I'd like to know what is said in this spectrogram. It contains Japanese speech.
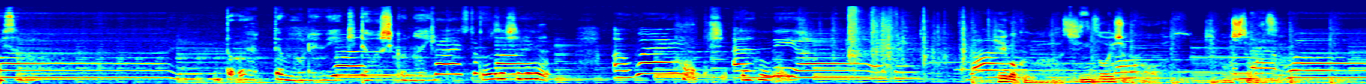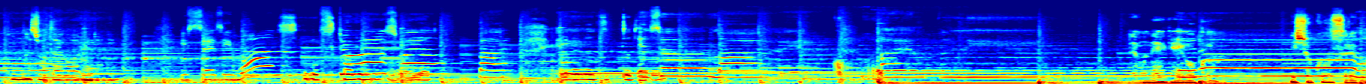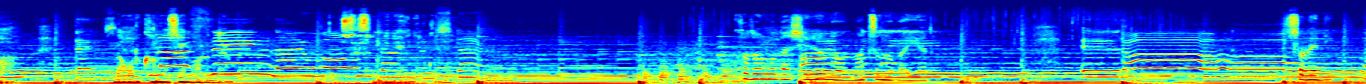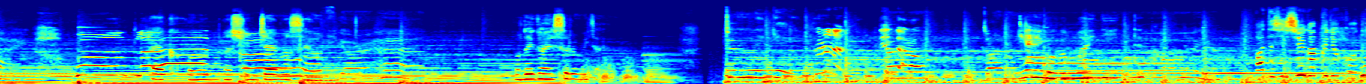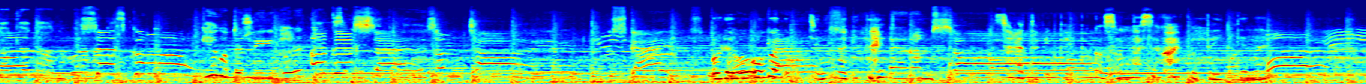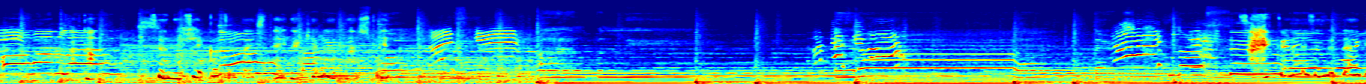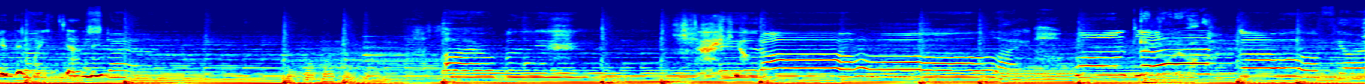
神様。どうやっても俺に生きてほしくないんだどうせ死ぬなら早く知った方がいい。圭吾君は心臓移植を希望しておらず。こんな状態が悪いのに。すぐ疲れるのが嫌だ俺がずっとだろ子供が死ぬのを待つのが嫌だ。それに早く子供が死んじゃいますように。お願いするみたい。だケイゴが前に言ってた。私修学旅行東京タワー登らなかった。敬語と一緒に登るって約束した俺も大金持ちになりたい いこと言ってないなんか普通の生活がしたいだけなんだってそれくらいさせてあげてもいいじゃんね。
